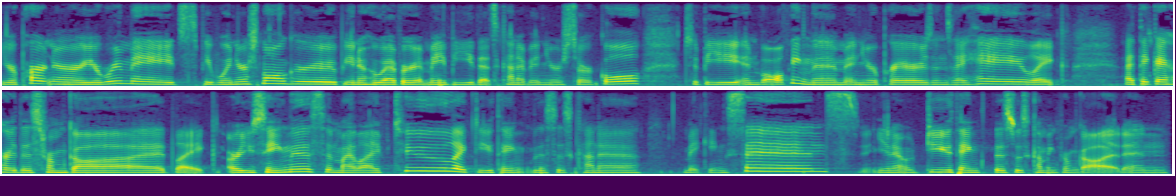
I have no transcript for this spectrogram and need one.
your partner, your roommates, people in your small group, you know, whoever it may be that's kind of in your circle, to be involving them in your prayers and say, hey, like, I think I heard this from God. Like, are you seeing this in my life too? Like, do you think this is kind of making sense? You know, do you think this was coming from God? And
